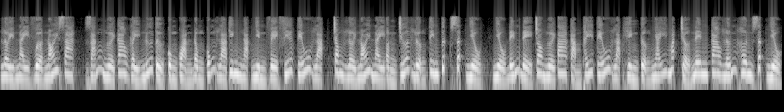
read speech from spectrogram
Lời này vừa nói ra, dáng người cao gầy nữ tử cùng quản đồng cũng là kinh ngạc nhìn về phía tiếu lạc, trong lời nói này ẩn chứa lượng tin tức rất nhiều, nhiều đến để cho người ta cảm thấy tiếu lạc hình tượng nháy mắt trở nên cao lớn hơn rất nhiều.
